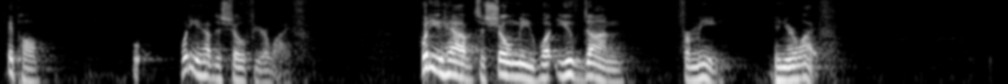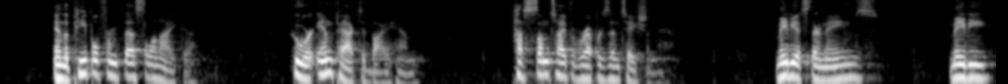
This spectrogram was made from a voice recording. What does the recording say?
Hey, Paul, what do you have to show for your life? What do you have to show me what you've done for me in your life? And the people from Thessalonica who were impacted by him have some type of representation there. Maybe it's their names. Maybe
